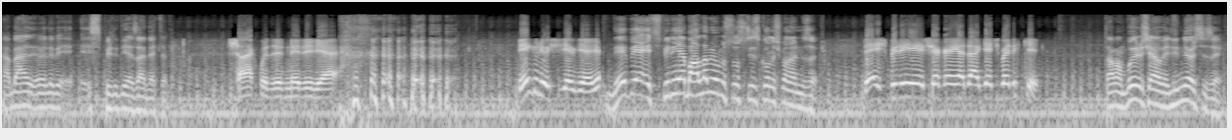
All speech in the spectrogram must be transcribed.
Ha, ben öyle bir espri diye zannettim. Salak mıdır nedir ya? Niye gülüyorsun Sevgi'ye? Ne bir espriye bağlamıyor musunuz siz konuşmalarınızı? De espriyi şakaya daha geçmedik ki. Tamam buyurun Şenol Bey dinliyoruz sizi.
